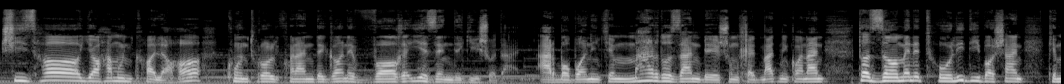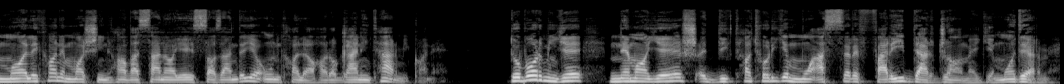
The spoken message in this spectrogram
چیزها یا همون کالاها کنترل کنندگان واقعی زندگی شدن. اربابانی که مرد و زن بهشون خدمت می‌کنن تا زامن تولیدی باشن که مالکان ماشین ها و صنایع سازنده اون کالاها رو غنیتر می‌کنه. دوبار میگه نمایش دیکتاتوری مؤثر فریب در جامعه مدرنه.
